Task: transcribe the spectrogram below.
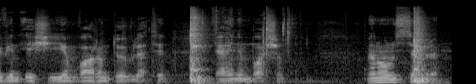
evin, eşiyim, varın, dövlətin, əynin başım. Mən onu istəmirəm.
